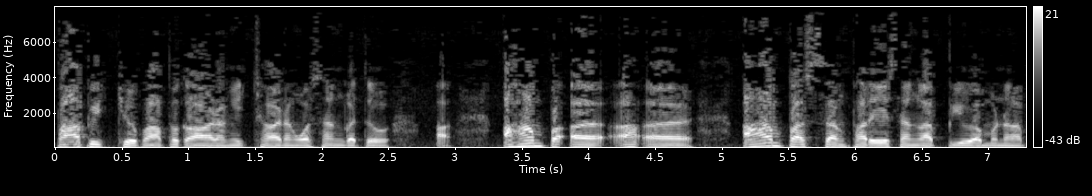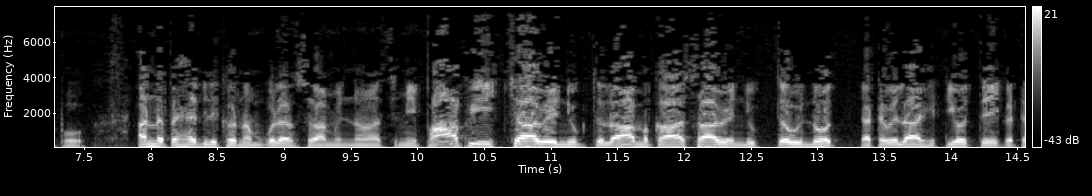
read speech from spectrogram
පාපිච්චෝ පාපකාරං ඉච්ඡාරං වසංගතෝ අහම් අහම් පස්සං පරේසං අප්පිය වමනාපෝ අන්න පැහැදිලි කරන මුගලන් ස්වාමීන් වහන්සේ මේ පාපී ඉච්ඡාවෙන් යුක්ත ලාමක ආශාවෙන් යුක්ත වුණොත් යට වෙලා හිටියොත් ඒකට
